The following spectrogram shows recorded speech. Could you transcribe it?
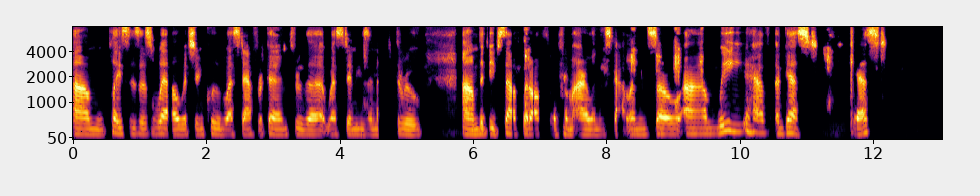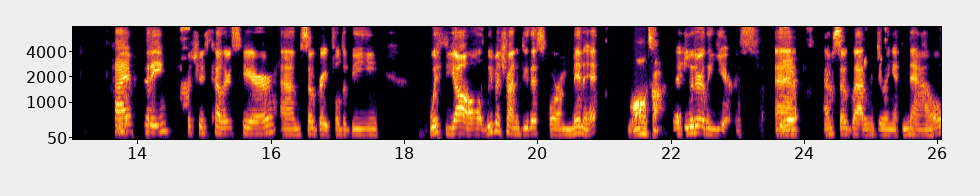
um, places as well, which include West Africa and through the West Indies and through um, the deep south, but also from Ireland and Scotland. And so um, we have a guest. Guest. Hi, everybody. Patrisse Cullors here. I'm so grateful to be with y'all. We've been trying to do this for a minute, Long time. like literally years. Yeah. And I'm so glad we're doing it now.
